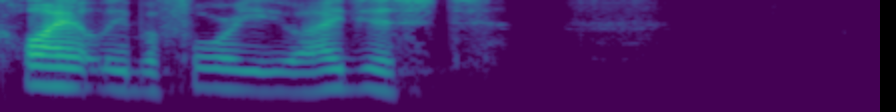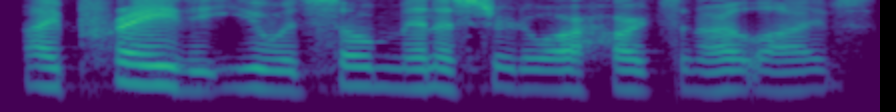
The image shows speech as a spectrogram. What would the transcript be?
quietly before you, I just, I pray that you would so minister to our hearts and our lives.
